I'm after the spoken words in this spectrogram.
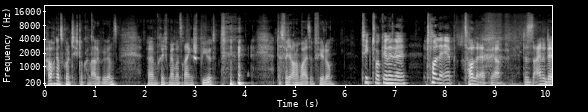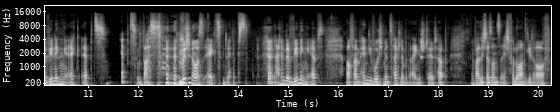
Habe auch einen ganz coolen TikTok-Kanal übrigens. Ähm, Kriege ich mehrmals reingespielt. das will ich auch nochmal als Empfehlung. TikTok generell. Tolle App. Tolle App, ja. Das ist eine der wenigen App- Apps. Apps. Was? Mischung aus Acts und Apps. Eine der wenigen Apps auf meinem Handy, wo ich mir ein Zeitlimit eingestellt habe, weil ich da sonst echt verloren gehe drauf.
